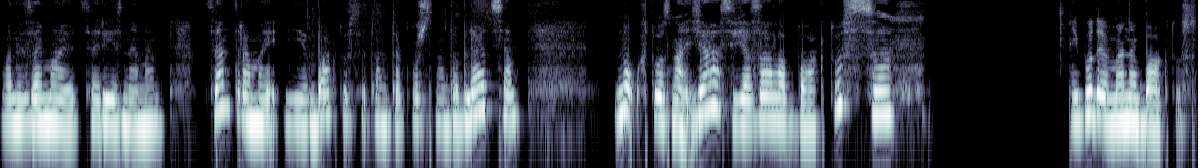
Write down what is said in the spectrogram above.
вони займаються різними центрами, і бактуси там також знадобляться. Ну, хто знає, я зв'язала бактус, і буде в мене бактус.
